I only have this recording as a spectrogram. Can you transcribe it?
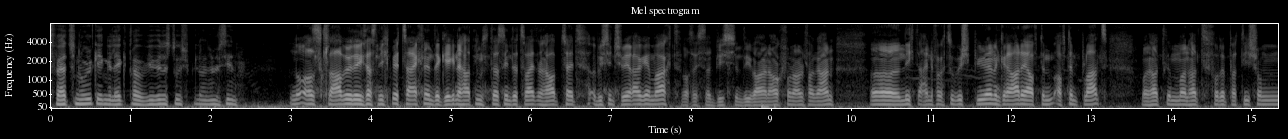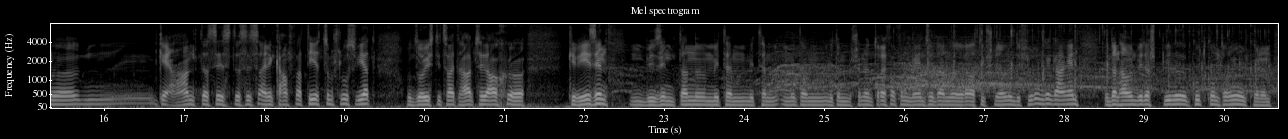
2 zu 0 gegen Elektra. Wie würdest du das Spiel analysieren? No, als klar würde ich das nicht bezeichnen. Der Gegner hat uns das in der zweiten Halbzeit ein bisschen schwerer gemacht. Was ist ein bisschen? Die waren auch von Anfang an äh, nicht einfach zu bespielen, gerade auf dem, auf dem Platz. Man hat, man hat vor der Partie schon äh, geahnt, dass es, dass es eine Kampfpartie zum Schluss wird. Und so ist die zweite Halbzeit auch äh, gewesen. Wir sind dann mit dem, mit dem, mit dem, mit dem schönen Treffer von Menzo dann relativ schnell in die Führung gegangen und dann haben wir das Spiel gut kontrollieren können.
